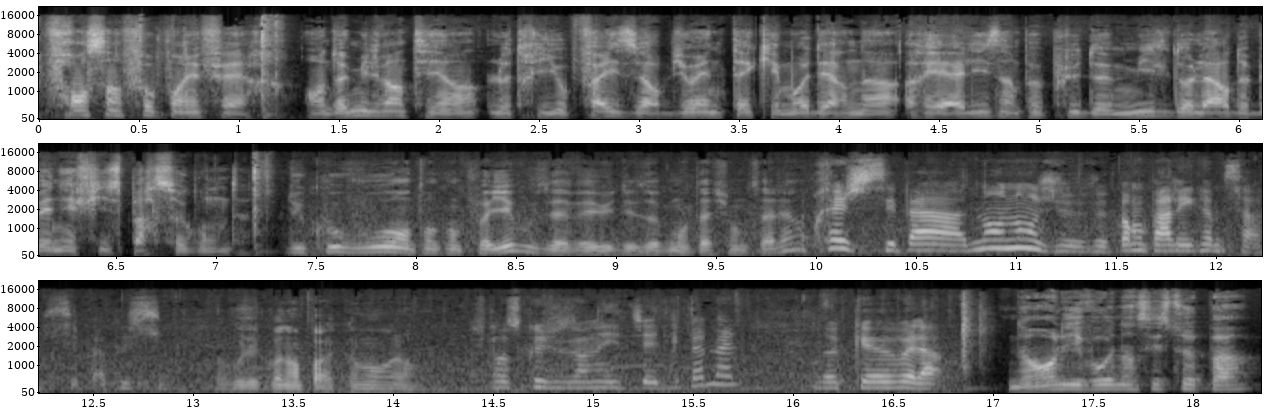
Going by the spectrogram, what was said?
Franceinfo.fr. En 2021, le trio Pfizer, BioNTech et Moderna réalise un peu plus de 1000 dollars de bénéfices par seconde. Du coup, vous, en tant qu'employé, vous avez eu des augmentations de salaire Après, je sais pas. Non, non, je veux pas en parler comme ça. C'est pas possible. Vous voulez qu'on en parle comment alors? Je pense que je vous en ai déjà dit pas mal. Donc euh, voilà. Non, Livo, n'insiste pas.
